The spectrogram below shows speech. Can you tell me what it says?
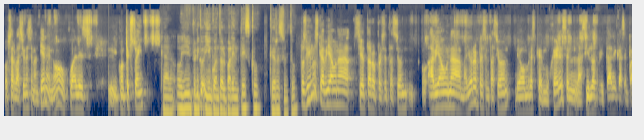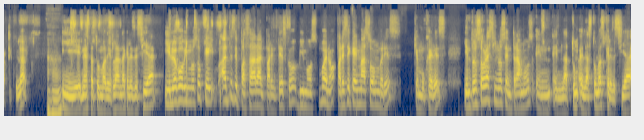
observaciones se mantienen, ¿no? ¿Cuál es el contexto ahí? Claro. Oye, Federico, y en cuanto al parentesco, ¿qué resultó? Pues vimos que había una cierta representación, había una mayor representación de hombres que de mujeres en las islas británicas en particular Ajá. y en esta tumba de Irlanda que les decía. Y luego vimos, ok, antes de pasar al parentesco, vimos, bueno, parece que hay más hombres que mujeres. Y entonces ahora sí nos centramos en, en, la en las tumbas que les decía,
